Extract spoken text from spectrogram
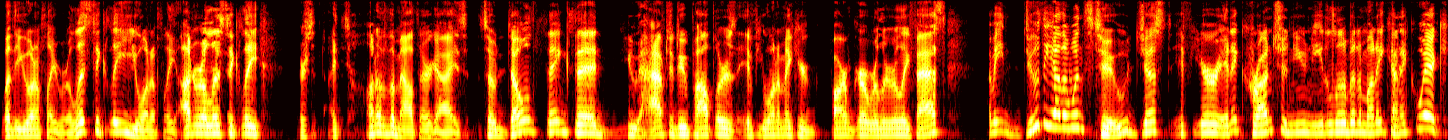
whether you want to play realistically, you want to play unrealistically. There's a ton of them out there, guys. So don't think that you have to do poplars if you want to make your farm grow really, really fast. I mean, do the other ones too. Just if you're in a crunch and you need a little bit of money kind of quick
